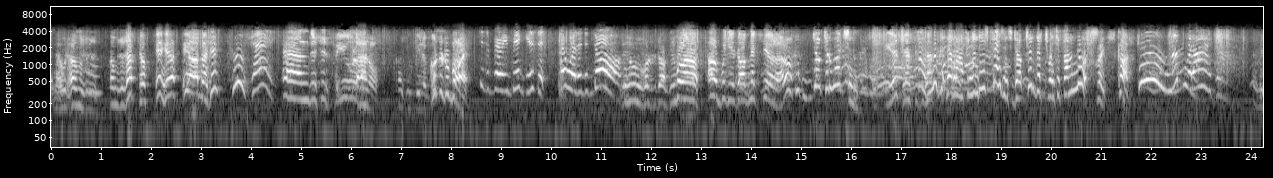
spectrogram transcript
I know what Holmes is, Holmes is up to. Here, here, here, you are, Betty. Ooh, thanks. And this is for you, Lionel, because you've been a good little boy. It isn't very big, is it? I wanted a dog. Oh, wanted a dog. Well, uh, I'll bring you a dog next year, Lionel. Dr. Watson. Yes, yes, Mrs. Oh, look at the wrapping on these presents, Doctor. They're 20 pound notes. Great Scott. Ooh, look what I got. Let me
